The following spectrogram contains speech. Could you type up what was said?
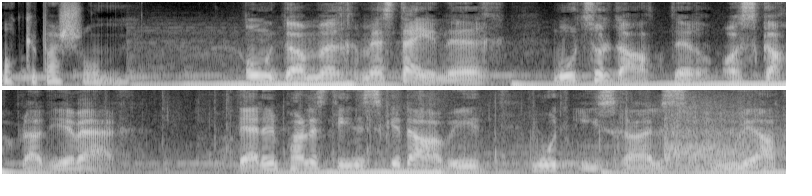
okkupasjonen. Ungdommer med steiner mot soldater og skarpladde gevær. Det er den palestinske David mot Israels Goliat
